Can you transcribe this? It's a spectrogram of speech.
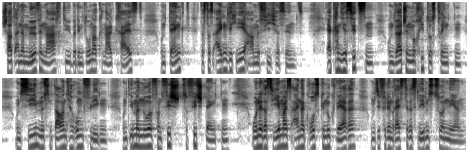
schaut einer Möwe nach, die über dem Donaukanal kreist und denkt, dass das eigentlich eh arme Viecher sind. Er kann hier sitzen und Virgin Mojitos trinken und sie müssen dauernd herumfliegen und immer nur von Fisch zu Fisch denken, ohne dass jemals einer groß genug wäre, um sie für den Rest ihres Lebens zu ernähren.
